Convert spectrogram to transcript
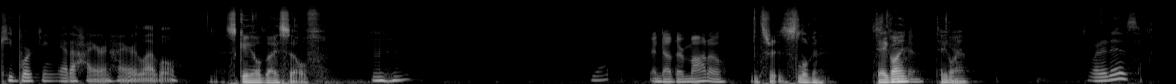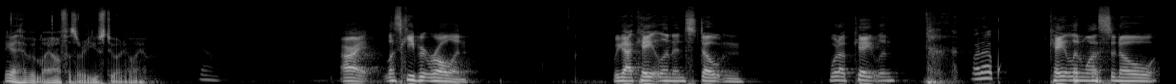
keep working at a higher and higher level. Yeah, scale thyself. Mm-hmm. Yep. Another motto. It's the slogan. Tagline. Tagline. Yeah. That's what it is. I think I have it in my office, or I used to anyway. Yeah. All right, let's keep it rolling. We got Caitlin and Stoughton. What up, Caitlin? What up? Caitlin wants to know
